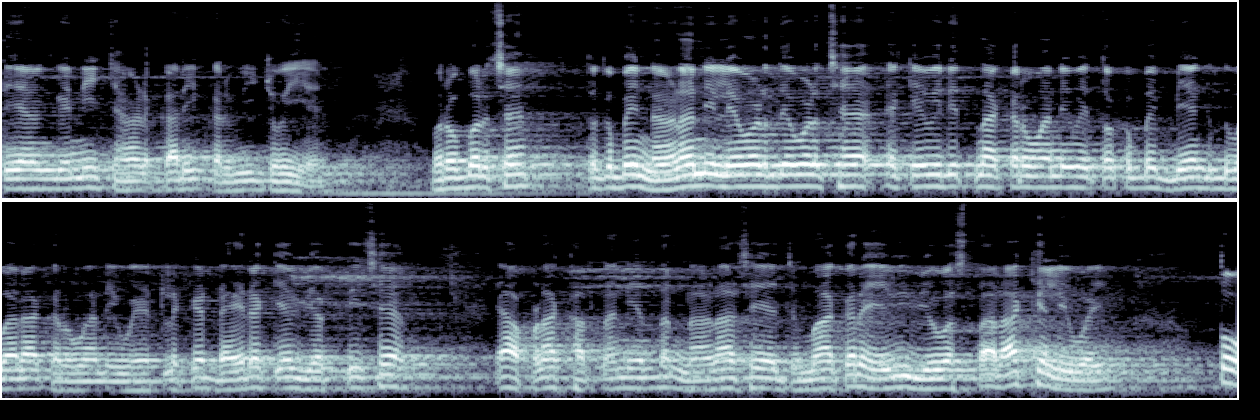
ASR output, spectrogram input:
તે અંગેની જાણકારી કરવી જોઈએ. બરાબર છે? તો કે ભાઈ, નાણાંની લેવડ દેવડ છે એ કેવી રીતના કરવાની હોય તો કે ભાઈ, બેંક દ્વારા કરવાની હોય. એટલે કે ડાયરેક્ટ એ વ્યક્તિ છે એ આપણા ખાતાની અંદર નાણાં છે એ જમા કરે એવી વ્યવસ્થા રાખેલી હોય તો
